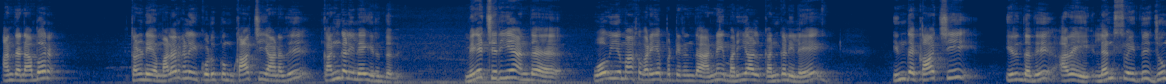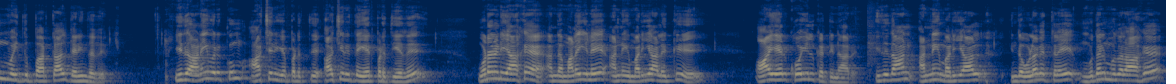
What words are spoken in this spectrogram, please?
அந்த நபர் தன்னுடைய மலர்களை கொடுக்கும் காட்சியானது கண்களிலே இருந்தது. மிகச்சிறிய அந்த ஓவியமாக வரையப்பட்டிருந்த அன்னை மரியாள் கண்களிலே இந்த காட்சி இருந்தது. அதை லென்ஸ் வைத்து ஜூம் வைத்து பார்த்தால் தெரிந்தது. இது அனைவருக்கும் ஆச்சரியப்படுத்தி ஆச்சரியத்தை ஏற்படுத்தியது. உடனடியாக அந்த மலையிலே அன்னை மரியாளுக்கு ஆயர் கோயில் கட்டினார். இதுதான் அன்னை மரியாள் இந்த உலகத்திலே முதல் முதலாக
